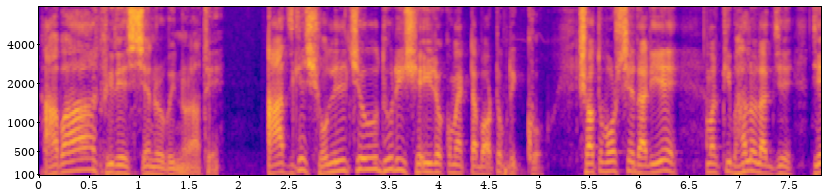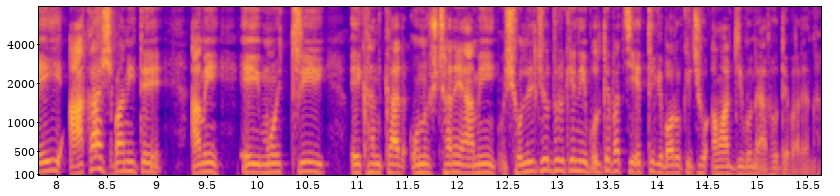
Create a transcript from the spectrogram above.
আবার ফিরে এসছেন রবীন্দ্রনাথে। আজকে সলিল চৌধুরী সেই রকম একটা বটবৃক্ষ। শতবর্ষে দাঁড়িয়ে আমার কি ভালো লাগছে যে এই আকাশবাণীতে আমি এই মৈত্রী এখানকার অনুষ্ঠানে আমি সলিল চৌধুরীকে নিয়ে বলতে পারছি, এর থেকে বড় কিছু আমার জীবনে আর হতে পারে না।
